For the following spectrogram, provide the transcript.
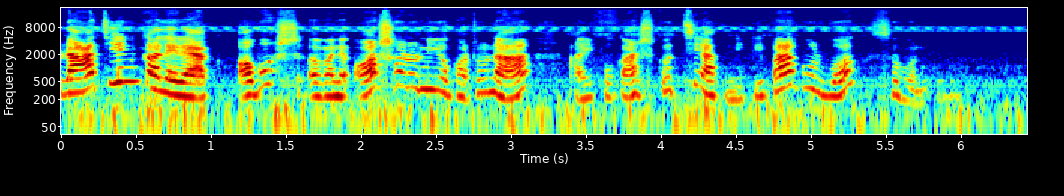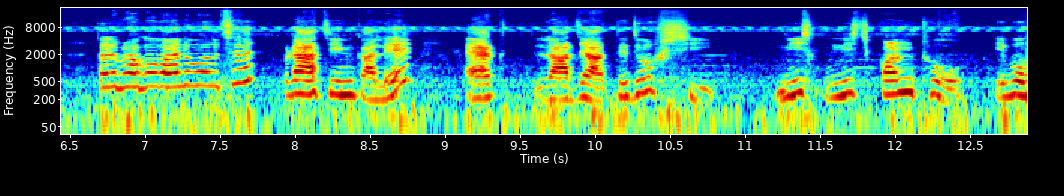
প্রাচীনকালের এক অবশ্য মানে অস্মরণীয় ঘটনা আমি প্রকাশ করছি, আপনি কৃপাপূর্বক শ্রবণ করুন। তাহলে ভগবান বলছে, প্রাচীনকালে এক রাজা তেজস্বী নিষ্কণ্ঠ এবং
